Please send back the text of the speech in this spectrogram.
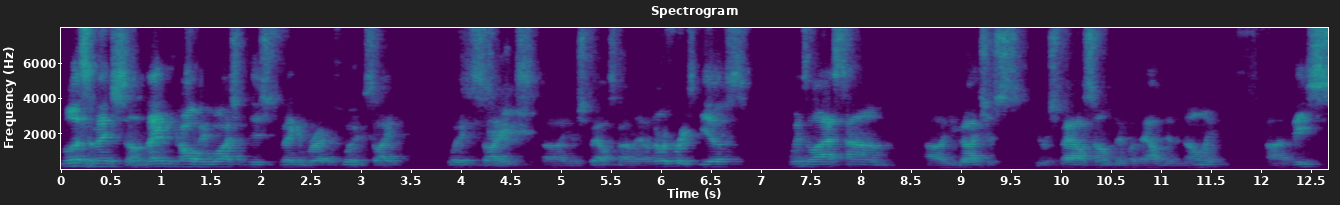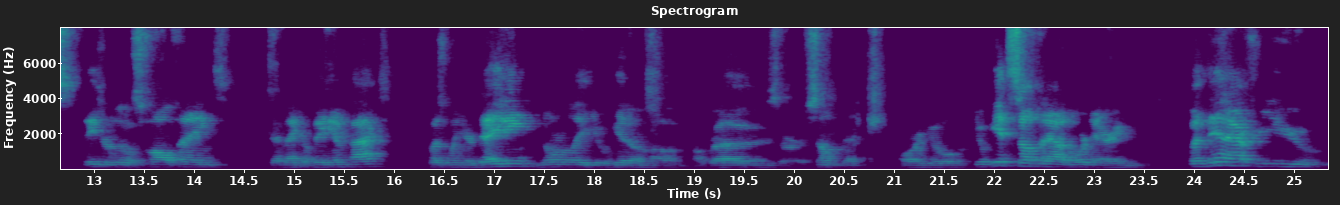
Melissa mentioned something. Making coffee, washing dishes, making breakfast. What excite what excites uh, your spouse find out. Number three is gifts. When's the last time uh, you got your, your spouse something without them knowing? Uh, these these are little small things that make a big impact. Because when you're dating, normally you'll get them a, a rose or something, or you'll you'll get something out of the ordinary. But then after you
